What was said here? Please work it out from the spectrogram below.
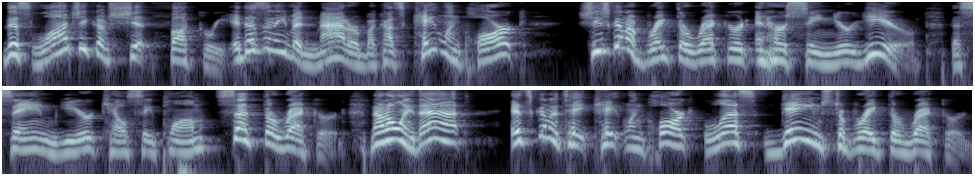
this logic of shit fuckery. It doesn't even matter because Caitlin Clark She's going to break the record in her senior year, the same year Kelsey Plum set the record. Not only that, it's going to take Caitlin Clark less games to break the record.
